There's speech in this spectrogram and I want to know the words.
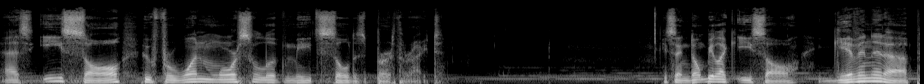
as Esau, who for one morsel of meat sold his birthright. He's saying, don't be like Esau, giving it up,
